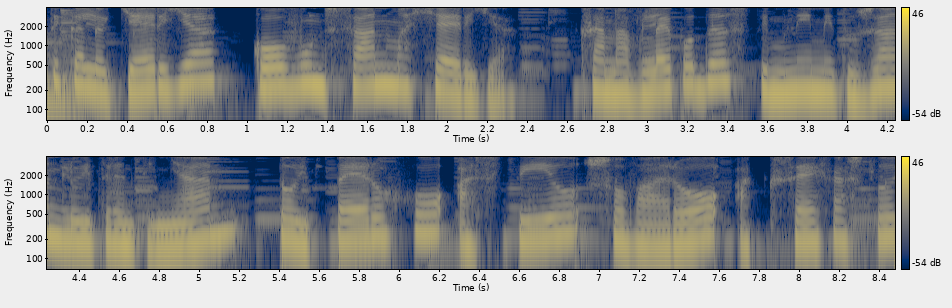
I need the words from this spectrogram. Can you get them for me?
Κάτι καλοκαίρια κόβουν σαν μαχαίρια, ξαναβλέποντας τη μνήμη του Ζαν Λουί Τρεντινιάν, το υπέροχο, αστείο, σοβαρό, αξέχαστο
